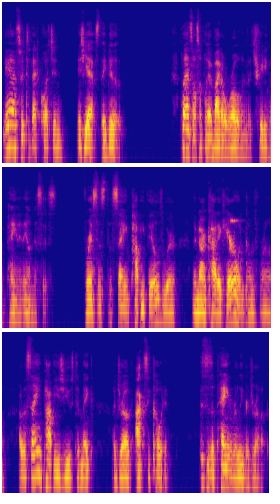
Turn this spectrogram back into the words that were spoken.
The answer to that question is yes, they do. Plants also play a vital role in the treating of pain and illnesses. For instance, the same poppy fields where the narcotic heroin comes from are the same poppies used to make a drug oxycodone. This is a pain reliever drug.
